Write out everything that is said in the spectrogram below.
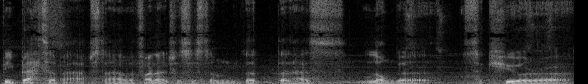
be better perhaps to have a financial system that, that has longer, securer,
